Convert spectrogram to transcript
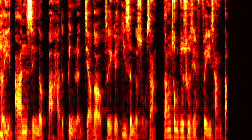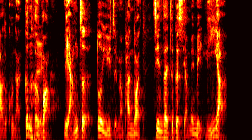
可以安心的把他的病人交到这个医生的手上，当中就出现非常大的困难。更何况两者对于怎么样判断现在这个小妹妹李雅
